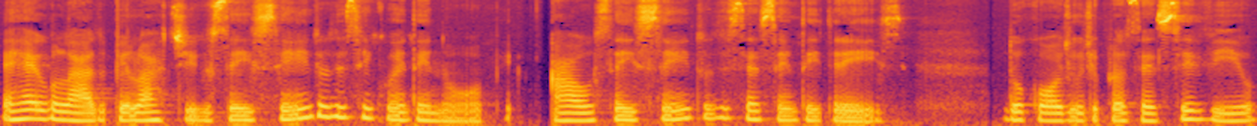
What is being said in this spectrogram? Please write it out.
é regulado pelo artigo 659 ao 663 do Código de Processo Civil,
